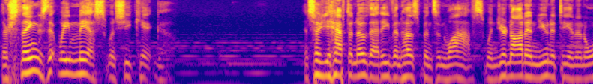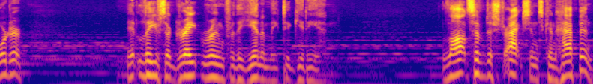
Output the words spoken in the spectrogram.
There's things that we miss when she can't go. And so you have to know that, even husbands and wives, when you're not in unity and in order, it leaves a great room for the enemy to get in. Lots of distractions can happen.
